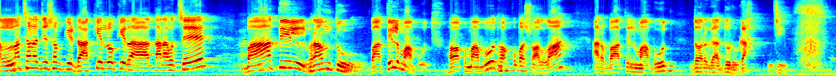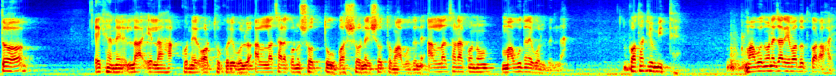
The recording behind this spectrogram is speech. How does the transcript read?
আল্লাহ ছাড়া যেসবকে ডাকে লোকেরা, তারা হচ্ছে বাতিল ভ্রান্তু, বাতিল মাবুদ। হক মাবুদ, হক উপাস আল্লাহ, আর বাতিল মাবুদ দরগা দুর্গা জি তো এখানে লা এলাহা কোনের অর্থ করে বলবে, আল্লাহ ছাড়া কোনো সত্য উপাস্য নেই, সত্য মাবুদ নেই। আল্লাহ ছাড়া কোনো মাবুদ নেই বলবেন না। কথাটিও মিথ্যে। মাবুদ মানে যার এবাদত করা হয়।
